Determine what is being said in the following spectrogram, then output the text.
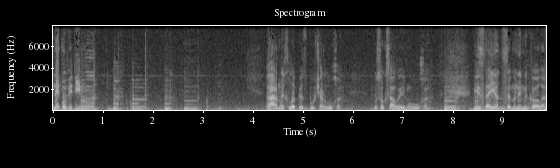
непобідим. Гарний хлопець був чарлуха, кусок сала йому в ухо. І здається мене, Микола,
